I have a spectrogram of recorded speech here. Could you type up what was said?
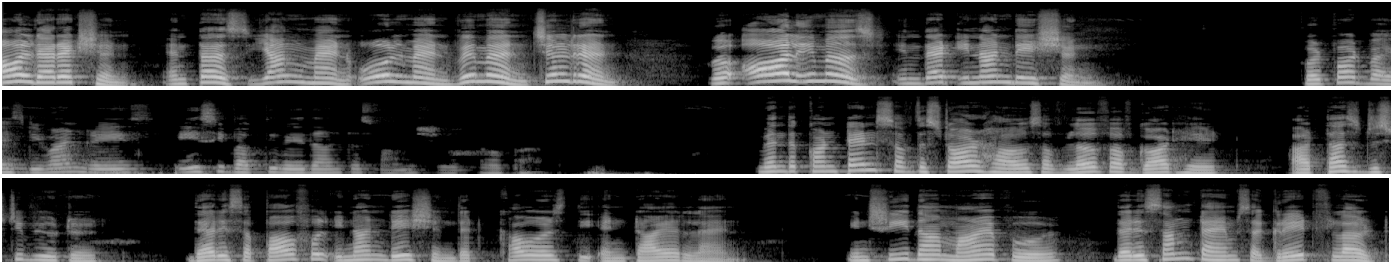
all direction, and thus young men, old men, women, children were all immersed in that inundation. Purport by His Divine Grace, A.C. Bhaktivedanta Swami Srila Prabhupada. When the contents of the storehouse of love of Godhead are thus distributed, there is a powerful inundation that covers the entire land. In Sridham Mayapur, there is sometimes a great flood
